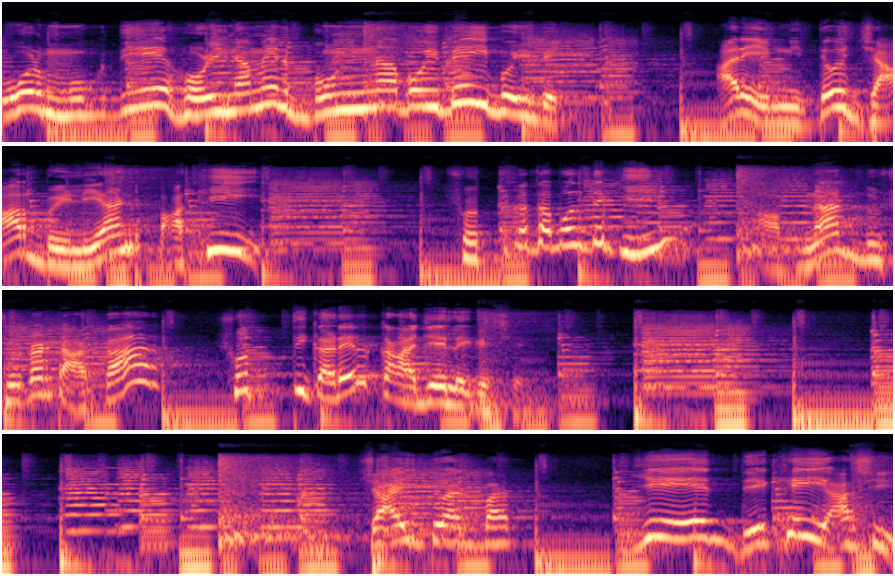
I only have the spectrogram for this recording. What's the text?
ওর মুখ দিয়ে হরিনামের বন্যা বইবেই বইবে। আর এমনিতেও যা ব্রিলিয়ান্ট পাখি। সত্যি কথা বলতে কি আপনার দুশোটা টাকা সত্যিকারের কাজে লেগেছে। চাই তো একবার, গিয়ে দেখেই আসি,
